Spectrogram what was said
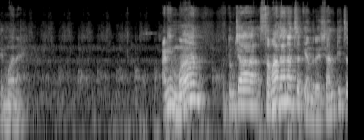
ते मन आहे. आणि मन तुमच्या समाधानाचं केंद्र आहे शांतीचं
